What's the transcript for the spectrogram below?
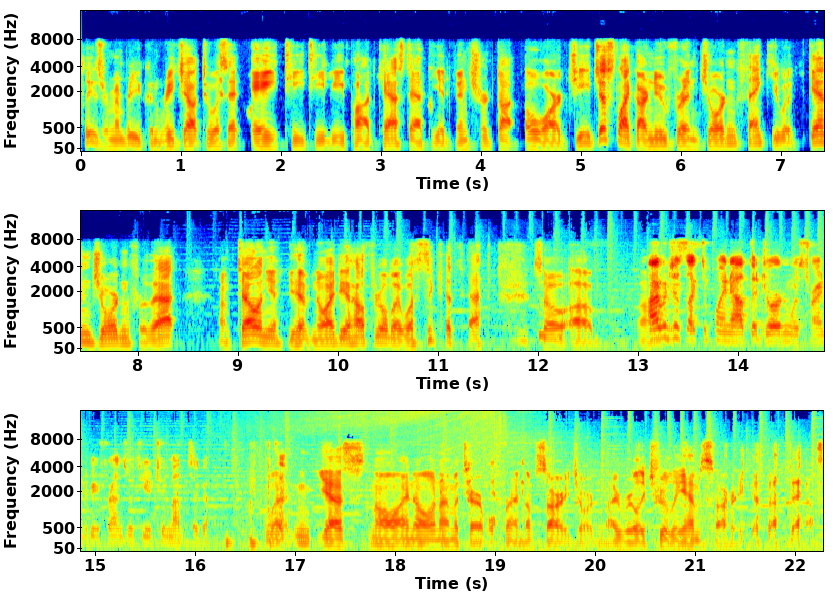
please remember you can reach out to us at attbpodcast at theadventure.org, just like our new friend Jordan. Thank you again, Jordan, for that. I'm telling you, you have no idea how thrilled I was to get that. So, um, I uh, would just like to point out that Jordan was trying to be friends with you two months ago. well, mm, yes, no, I know, and I'm a terrible friend. I'm sorry, Jordan. I really, truly am sorry about that.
